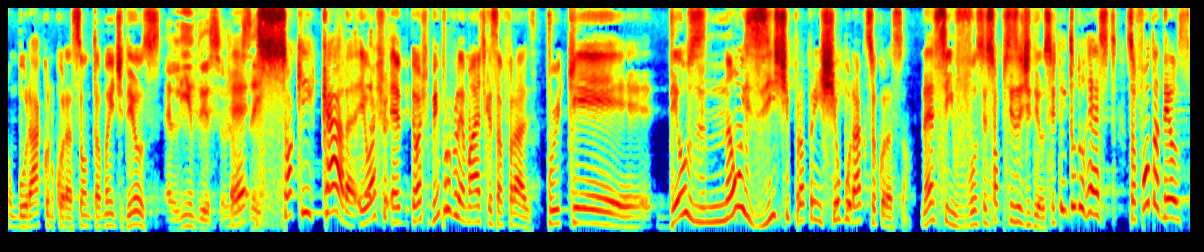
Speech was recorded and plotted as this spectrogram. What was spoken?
um buraco no coração do tamanho de Deus. É lindo isso, eu já é, usei. Só que, cara, eu acho, é, eu acho bem problemática essa frase, porque Deus não existe para preencher o buraco do seu coração. Não é assim, você só precisa de Deus, você tem tudo o resto, só falta Deus.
